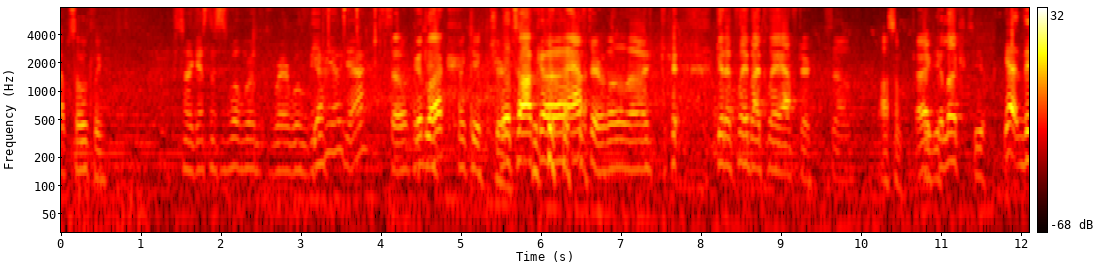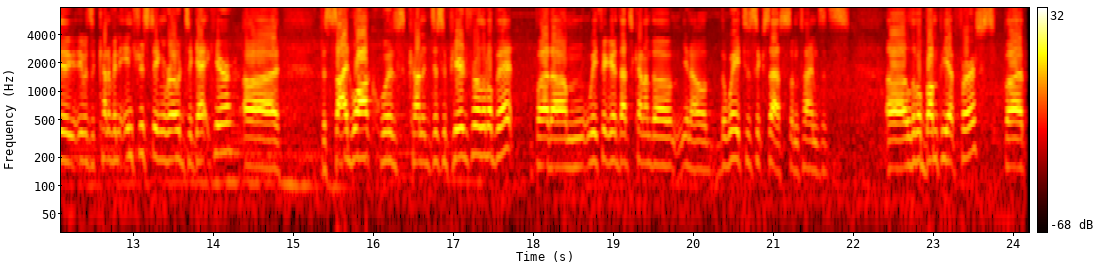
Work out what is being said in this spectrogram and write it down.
Absolutely. So I guess this is where we'll, where we'll leave Yeah. you, yeah? So good luck. Thank you. We'll talk uh, after. We'll uh, get- get a play-by-play after. So. Awesome. All right, Thank you. good luck. See you. Yeah, the, it was a kind of an interesting road to get here. Uh, the sidewalk was kind of disappeared for a little bit, but um, we figured that's kind of the you know the way to success. Sometimes it's uh, a little bumpy at first, but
